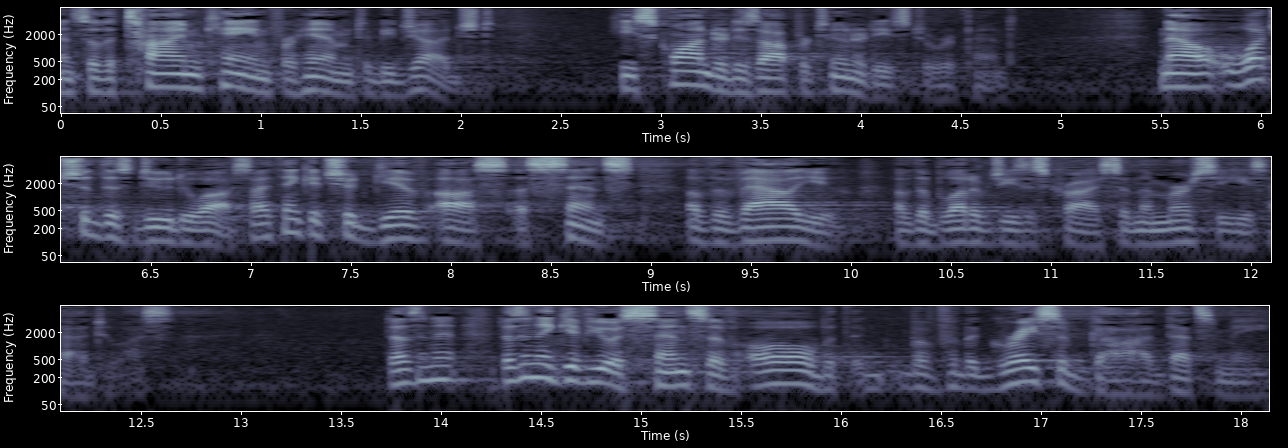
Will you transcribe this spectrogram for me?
And so the time came for him to be judged. He squandered his opportunities to repent. Now, what should this do to us? I think it should give us a sense of the value of the blood of Jesus Christ and the mercy he's had to us. Doesn't it? Doesn't it give you a sense of, oh, but, the, but for the grace of God, that's me.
